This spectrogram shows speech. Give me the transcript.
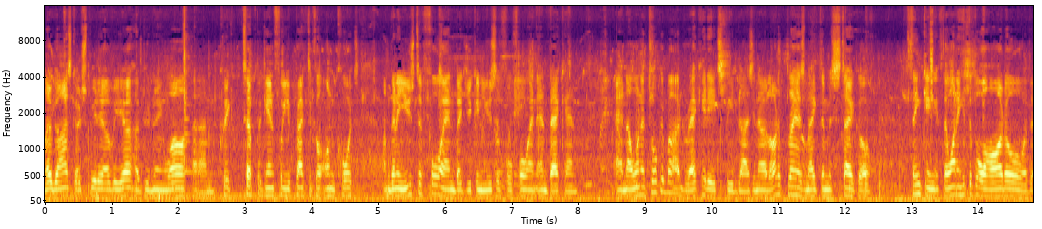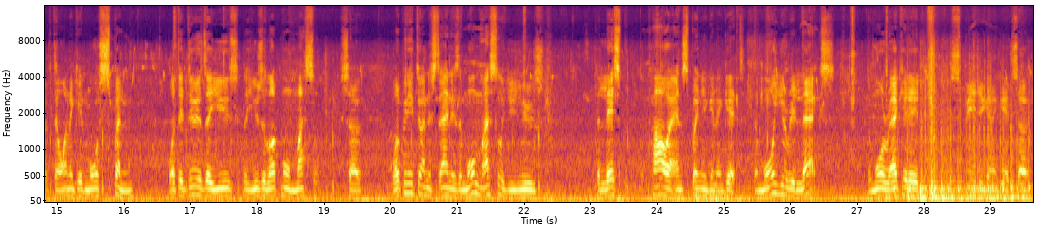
Hello guys, Coach Pieter over here. Hope you're doing well. Um, quick tip again for you practical on court. I'm going to use the forehand, but you can use it for forehand and backhand. And I want to talk about racket head speed, guys. You know, a lot of players make the mistake of thinking if they want to hit the ball harder or if they want to get more spin, what they do is they use they use a lot more muscle. So what we need to understand is the more muscle you use, the less power and spin you're going to get. The more you relax, the more racket head speed you're going to get. So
